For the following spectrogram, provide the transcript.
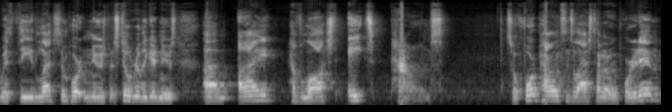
with the less important news, but still really good news. Um, I have lost eight pounds. So four pounds since the last time I reported in.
